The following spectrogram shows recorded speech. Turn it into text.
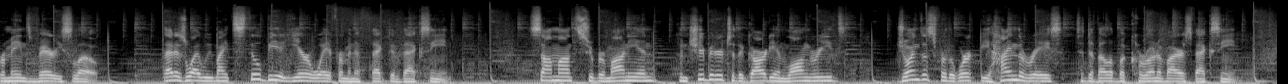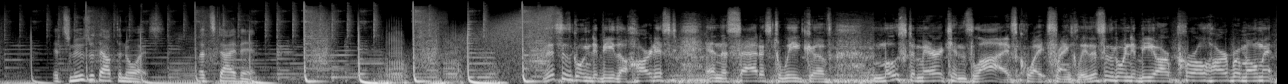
remains very slow. That is why we might still be a year away from an effective vaccine. Samanth Subramanian, contributor to The Guardian Long Reads, joins us for the work behind the race to develop a coronavirus vaccine. It's news without the noise. Let's dive in. This is going to be the hardest and the saddest week of most Americans' lives, quite frankly. This is going to be our Pearl Harbor moment,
